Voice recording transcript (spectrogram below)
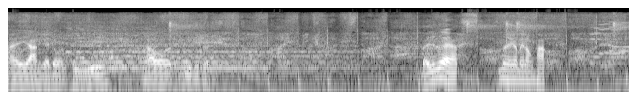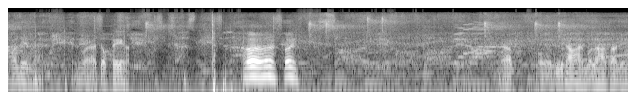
พยายามอย่าโดนสี เทาดีที่สุดไปเรื่อยๆครับ เมื่อยก็ไม่ต้องพัก ก็เล่นไปจนกว่าจะจบเพลงอะ เฮ้ยเฮ้ยเฮ้ยครับ โอ้สีเท่าหายหมดแล้วครับตอนนี้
